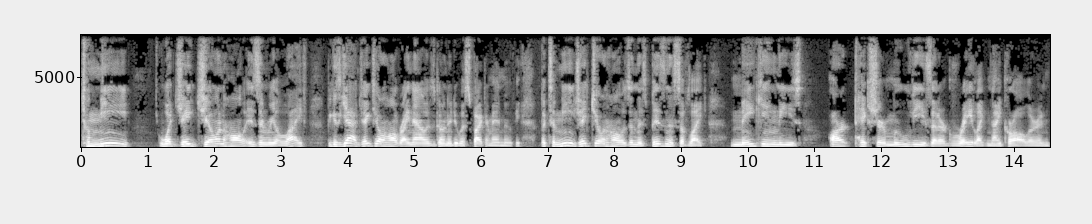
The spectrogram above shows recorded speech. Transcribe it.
to me, what Jake Gyllenhaal is in real life. Because yeah, Jake Gyllenhaal right now is going to do a Spider-Man movie, but to me, Jake Gyllenhaal is in this business of like making these art picture movies that are great, like Nightcrawler, and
